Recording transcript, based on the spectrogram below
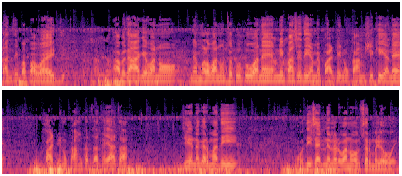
કાંતિબાપા વૈદ્ય, આ બધા આગેવાનોને મળવાનું થતું હતું અને એમની પાસેથી અમે પાર્ટીનું કામ શીખી અને પાર્ટીનું કામ કરતા થયા હતા. જે નગરમાંથી મોદી સાહેબને લડવાનો અવસર મળ્યો હોય,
